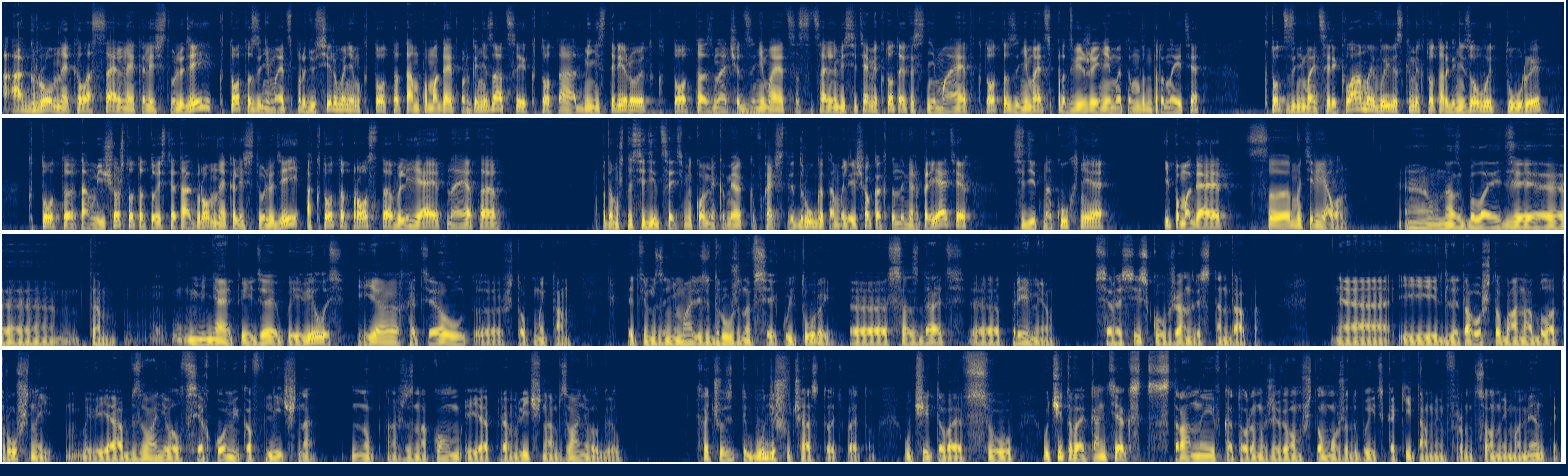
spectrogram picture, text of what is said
огромное, колоссальное количество людей. Кто-то занимается продюсированием, кто-то там помогает в организации, кто-то администрирует, кто-то, значит, занимается социальными сетями, кто-то это снимает, кто-то занимается продвижением этом в интернете, кто-то занимается рекламой, вывесками, кто-то организовывает туры, кто-то там еще что-то. То есть это огромное количество людей, а кто-то просто влияет на это, потому что сидит с этими комиками в качестве друга там или еще как-то на мероприятиях, сидит на кухне и помогает с материалом. Э, у нас была идея, э, там, у меня эта идея появилась, и я хотел, э, чтобы мы там этим занимались дружно всей культурой, создать премию всероссийскую в жанре стендапа. И для того, чтобы она была трушной, я обзванивал всех комиков лично, ну, потому что знаком, и я прям лично обзванивал, говорил, хочу, ты будешь участвовать в этом, учитывая всю, учитывая контекст страны, в которой мы живем, что может быть, какие там информационные моменты.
